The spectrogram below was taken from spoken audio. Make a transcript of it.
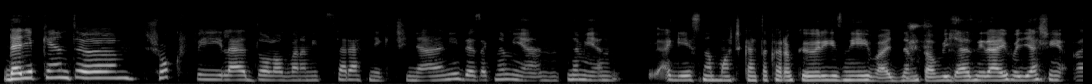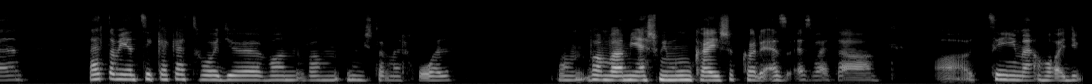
De egyébként ö, sokféle dolog van, amit szeretnék csinálni, de ezek nem ilyen, nem ilyen egész nap macskát akarok őrizni, vagy nem tudom vigyázni rájuk, hogy ilyesmi, mert láttam ilyen cikkeket, hogy van, van nem is tudom már hol, van, van valami ilyesmi munka, és akkor ez, ez volt a, a címe, hogy,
